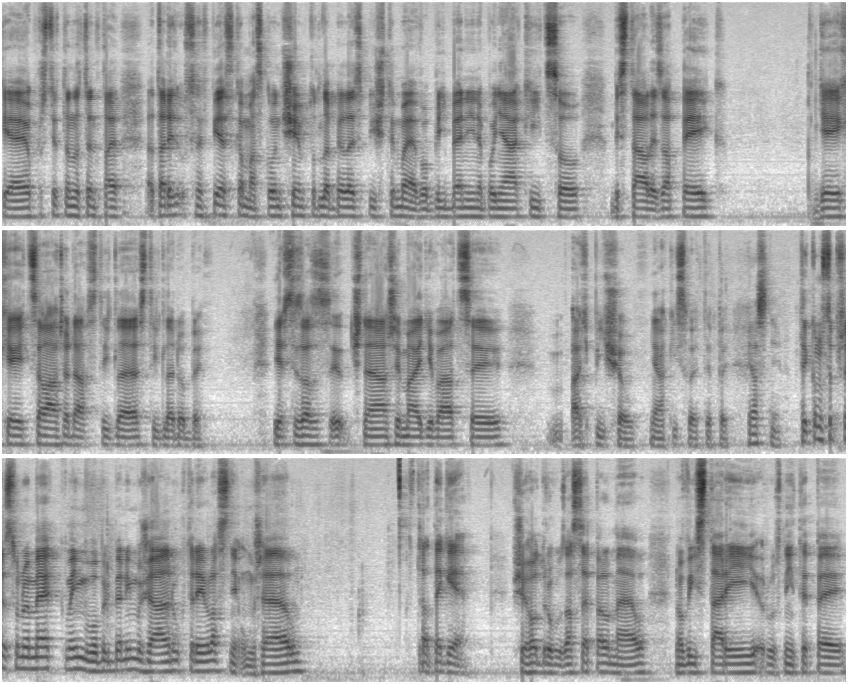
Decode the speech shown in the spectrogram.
je, jo, prostě tenhle ten, tady s FPS kama skončím, tohle byly spíš ty moje oblíbený nebo nějaký, co by stály za pik. Je jich, je jich celá řada z téhle doby. Jestli zase čtenáři mají diváci ať píšou nějaký své typy. Jasně. Teď se přesuneme k mému oblíbenému žánru, který vlastně umřel. Strategie. Všeho druhu. Zase pelmel, nový, starý, různý typy.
